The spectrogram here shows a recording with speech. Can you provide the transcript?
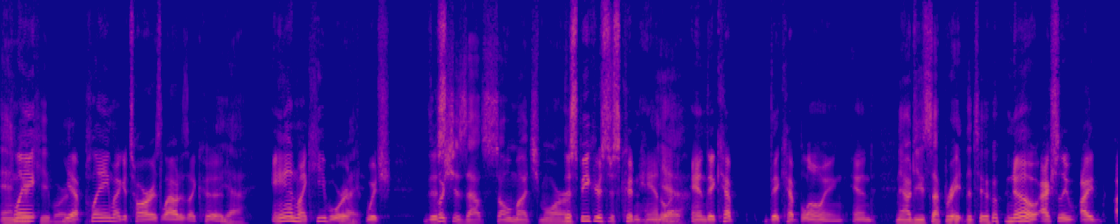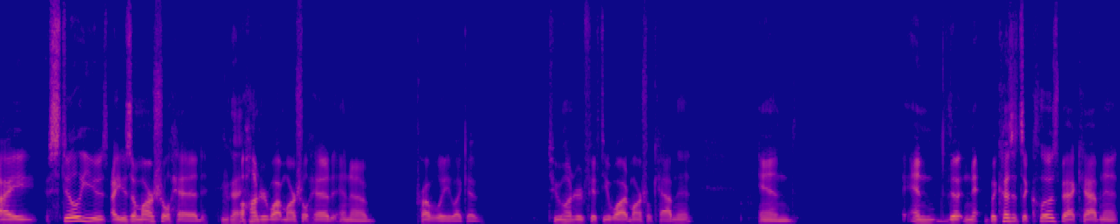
and play- your keyboard. yeah, playing my guitar as loud as I could, Yeah. and my keyboard, Right. which this Pushes out so much more. the speakers just couldn't handle it, and they kept they kept blowing and. now, do you separate the two? No, actually, I I still use I use a Marshall head, Okay. a hundred watt Marshall head, and a probably like a two hundred fifty watt Marshall cabinet, and and the because it's a closed back cabinet,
